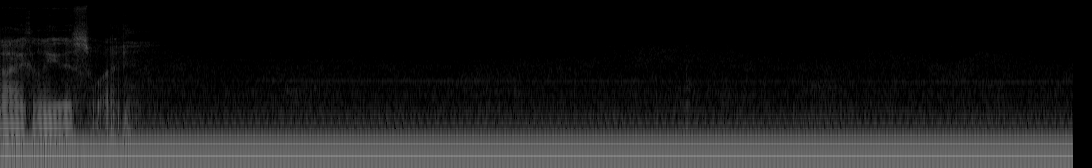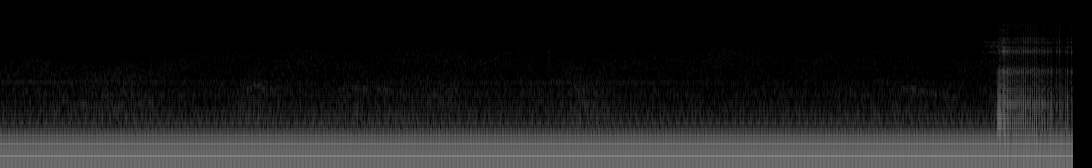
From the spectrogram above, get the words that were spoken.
Diagonally this way. Uh,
